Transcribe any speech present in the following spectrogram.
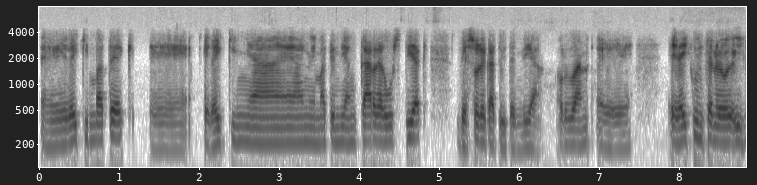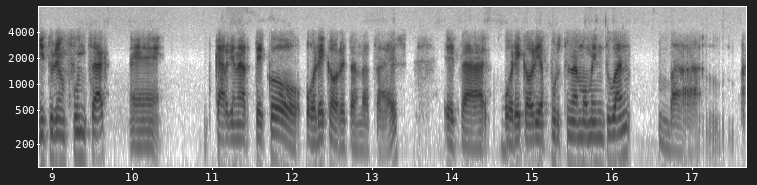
eh, eraikin batek, eh, eraikinan ematen dian karga guztiak desorekatu iten dira. Orduan, eh, eraikuntzen egituren funtzak eh, kargen arteko oreka horretan datza, ez? Eta oreka hori apurtzen da momentuan, ba, ba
